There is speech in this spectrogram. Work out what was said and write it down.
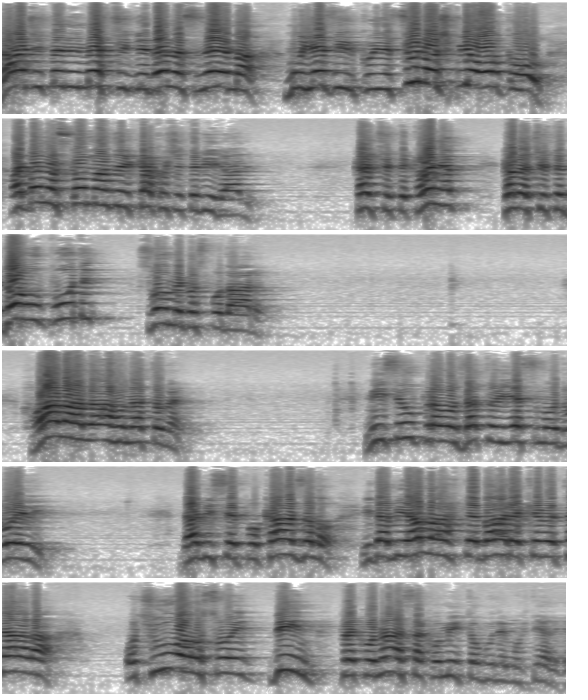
Nađite mi mesi gdje danas nema mu jezin koji je sinoć pio alkohol, a danas komanduje kako ćete vi raditi. Kad ćete klanjati, kada ćete dovu putit svome gospodaru. Hvala Allahu na tome. Mi se upravo zato i jesmo odvojili. Da bi se pokazalo i da bi Allah te bare kevetala očuvao svoj din preko nas ako mi to budemo htjeli.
